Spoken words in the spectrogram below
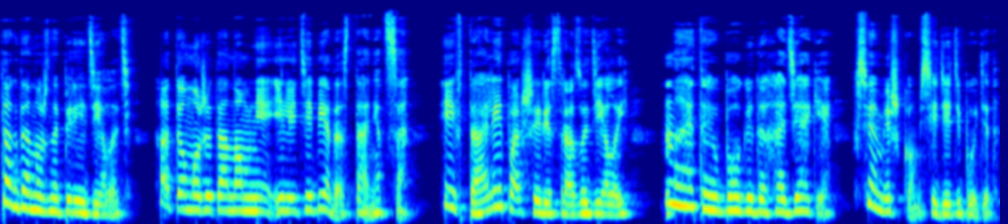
«Тогда нужно переделать, а то, может, оно мне или тебе достанется. И в талии пошире сразу делай. На этой убогой доходяге все мешком сидеть будет.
